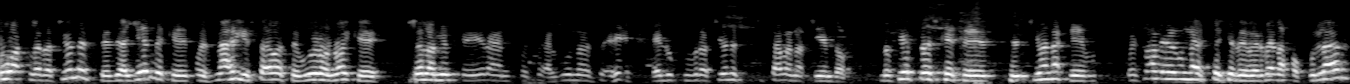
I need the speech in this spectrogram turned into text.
hubo aclaraciones desde ayer de que pues nadie estaba seguro, ¿no? Y que solamente eran pues algunas eh, elucubraciones que se estaban haciendo. Lo cierto es que se menciona que pues va a haber una especie de verbena popular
